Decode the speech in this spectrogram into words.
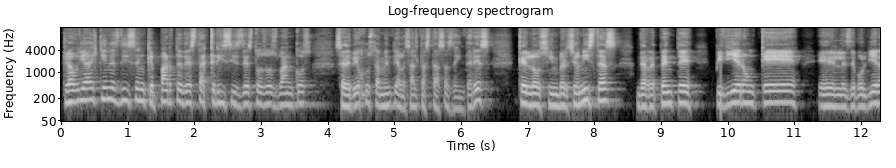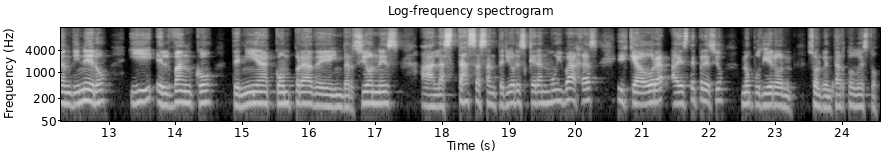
Claudia, hay quienes dicen que parte de esta crisis de estos dos bancos se debió justamente a las altas tasas de interés, que los inversionistas de repente pidieron que eh, les devolvieran dinero y el banco tenía compra de inversiones a las tasas anteriores que eran muy bajas y que ahora a este precio no pudieron solventar todo esto.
